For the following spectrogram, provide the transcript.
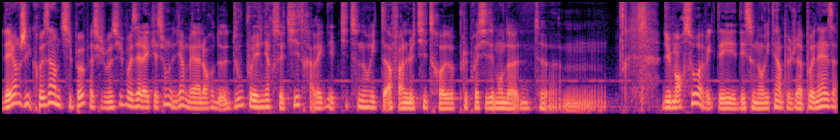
D'ailleurs, j'ai creusé un petit peu parce que je me suis posé la question de dire, mais alors d'où pouvait venir ce titre avec des petites sonorités, enfin le titre euh, plus précisément de, de, hum, du morceau avec des, des sonorités un peu japonaises.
